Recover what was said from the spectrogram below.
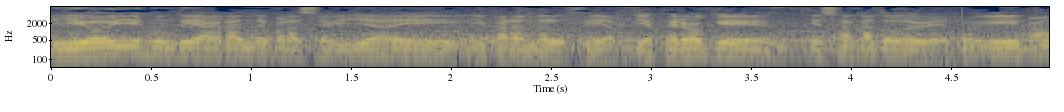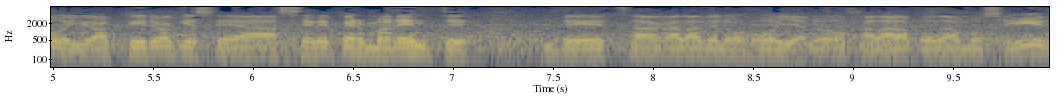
y hoy es un día grande para Sevilla y, para Andalucía y espero que, salga todo bien. Y vamos, yo aspiro a que sea sede permanente de esta gala de los Goya, ¿no? Ojalá podamos seguir.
